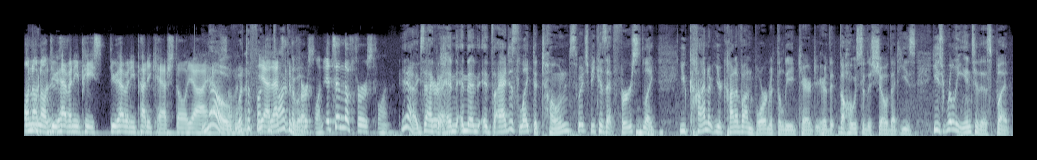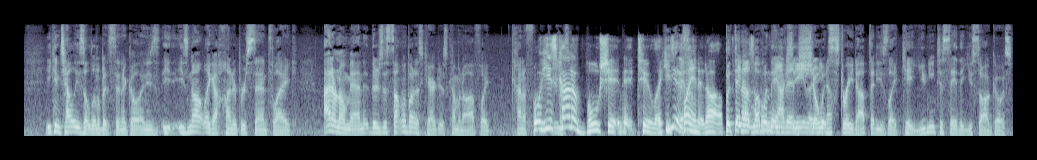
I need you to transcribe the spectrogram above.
Oh no, oh, no. Do you have any piece? Do you have any petty cash still? Yeah, I No, what the fuck Yeah, you that's in the about? first one. It's in the first one. Yeah, exactly. Right. And and then it's I just like the tone switch because at first like you kind of you're kind of on board with the lead character here, the, the host of the show that he's he's really into this, but you can tell he's a little bit cynical and he's he, he's not like a hundred percent like I don't know, man. There's just something about his character is coming off like kind of. Well, he's kind of bullshitting it too. Like he's He playing it up. But then I love when they believe it actually either, show you it straight up that he's like, "Okay, you need to say that you saw a ghost,"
